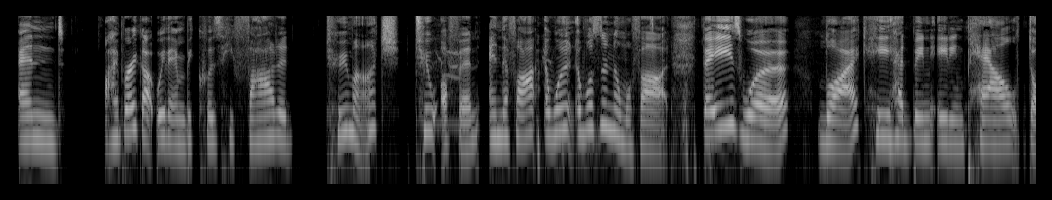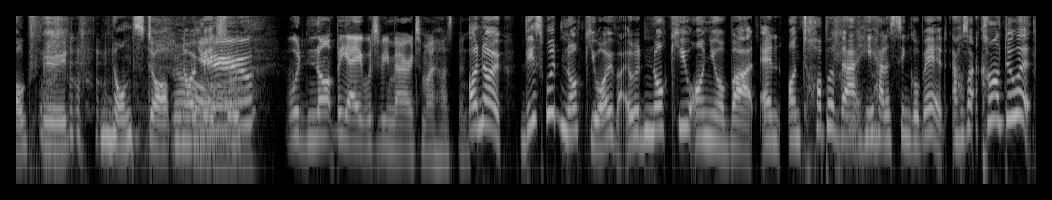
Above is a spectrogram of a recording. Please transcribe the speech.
and I broke up with him because he farted too much, too often, and the fart it weren't it wasn't a normal fart. These were like he had been eating pal dog food nonstop, no vegetables. you would not be able to be married to my husband. Oh no, this would knock you over. It would knock you on your butt. And on top of that, he had a single bed. I was like, I can't do it.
